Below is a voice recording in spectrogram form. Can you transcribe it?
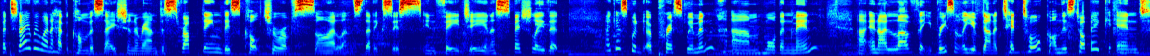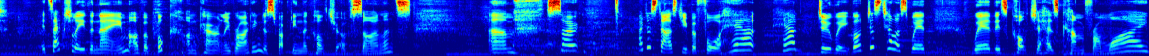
but today we want to have a conversation around disrupting this culture of silence that exists in Fiji, and especially that I guess would oppress women um, more than men. Uh, and I love that recently you've done a TED talk on this topic, and it's actually the name of a book I'm currently writing, Disrupting the Culture of Silence. Um, so I just asked you before, how how do we? Well, just tell us where where this culture has come from. Why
